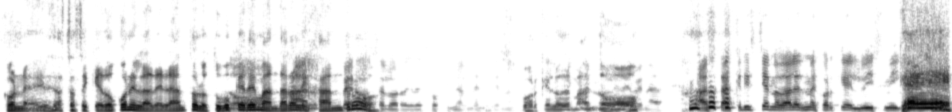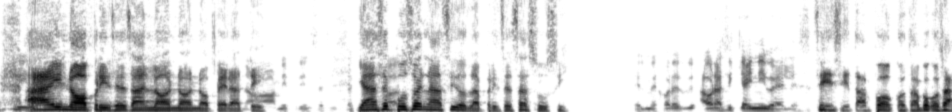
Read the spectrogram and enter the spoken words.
Con, eh, hasta se quedó con el adelanto, lo tuvo que demandar Alejandro. Pero se lo regresó finalmente, ¿no? Porque lo no demandó. Hasta Cristian Nodal es mejor que Luis Miguel. Ay, no, princesa, no, no, no, espérate. No, mi princesita. Ya ¿qué se puso en ácidos la princesa Susi. El mejor es. Ahora sí que hay niveles. Sí, sí, tampoco, tampoco. O sea,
